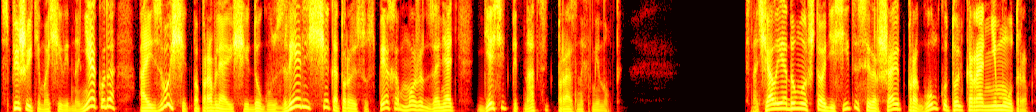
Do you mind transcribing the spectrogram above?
Спешить им, очевидно, некуда, а извозчик, поправляющий дугу зрелище, которое с успехом может занять 10-15 праздных минут. Сначала я думал, что одесситы совершают прогулку только ранним утром —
